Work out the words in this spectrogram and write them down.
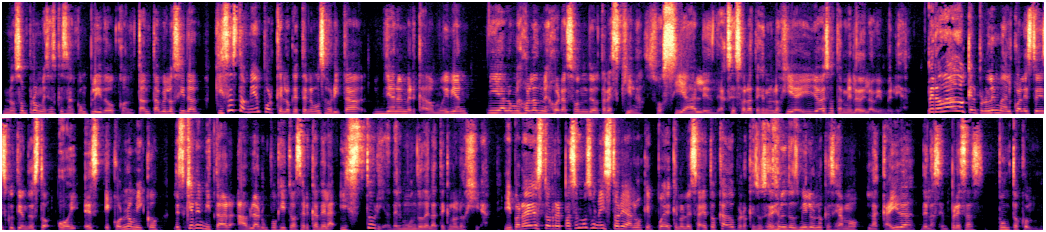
no son promesas que se han cumplido con tanta velocidad. Quizás también porque lo que tenemos ahorita ya en el mercado muy bien y a lo mejor las mejoras son de otra esquina, sociales, de acceso a la tecnología y yo a eso también le doy la bienvenida. Pero dado que el problema del cual estoy discutiendo esto hoy es económico, les quiero invitar a hablar un poquito acerca de la historia del mundo de la tecnología. Y para esto repasemos una historia, algo que puede que no les haya tocado, pero que sucedió en el 2001 que se llamó la caída de las empresas.com.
